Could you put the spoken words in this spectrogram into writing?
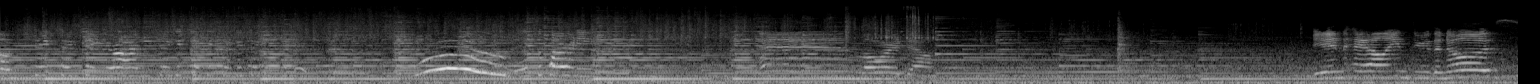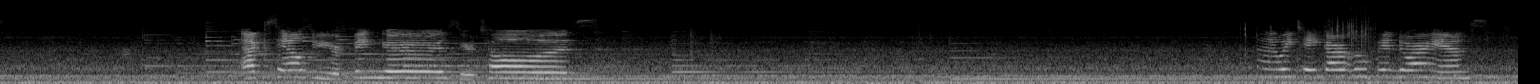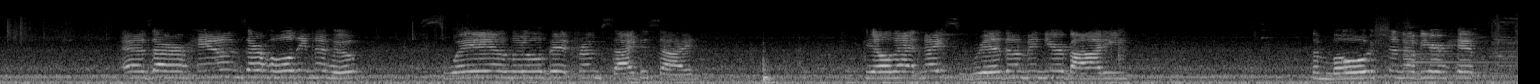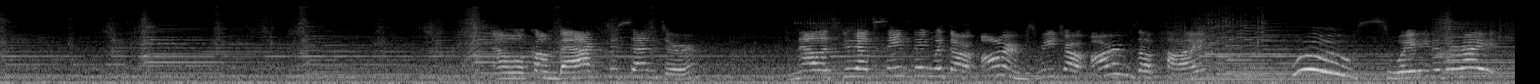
Body, the motion of your hips. And we'll come back to center. Now let's do that same thing with our arms. Reach our arms up high. Woo! Sway to the right.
